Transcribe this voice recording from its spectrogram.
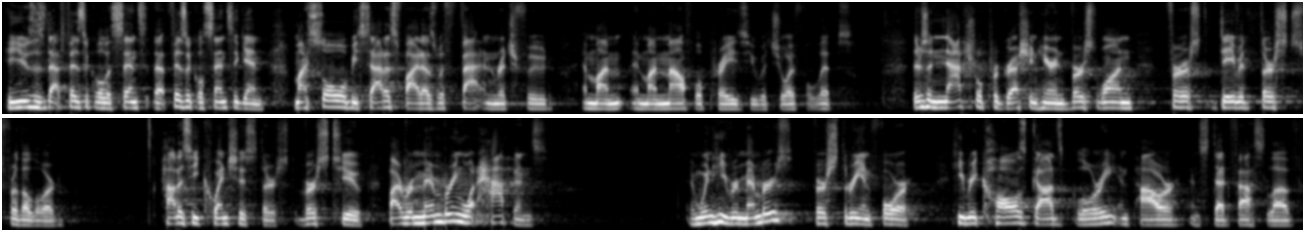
He uses that physical sense, that physical sense again. My soul will be satisfied as with fat and rich food, and my, and my mouth will praise you with joyful lips. There's a natural progression here. In verse 1, first, David thirsts for the Lord. How does he quench his thirst? Verse 2, by remembering what happens. And when he remembers, verse 3 and 4, he recalls God's glory and power and steadfast love.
